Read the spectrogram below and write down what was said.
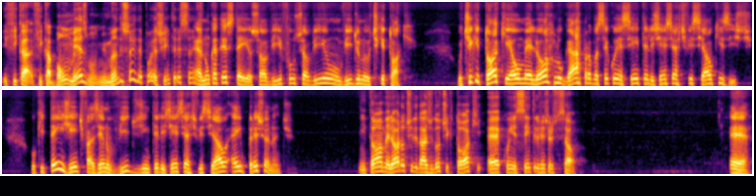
E fica, fica bom mesmo? Me manda isso aí depois, achei interessante. É, eu nunca testei, eu só vi, só vi um vídeo no TikTok. O TikTok é o melhor lugar para você conhecer a inteligência artificial que existe. O que tem gente fazendo vídeo de inteligência artificial é impressionante. Então a melhor utilidade do TikTok é conhecer inteligência artificial. É.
